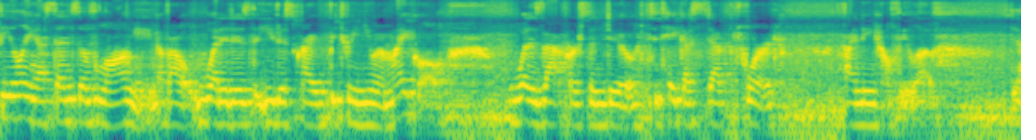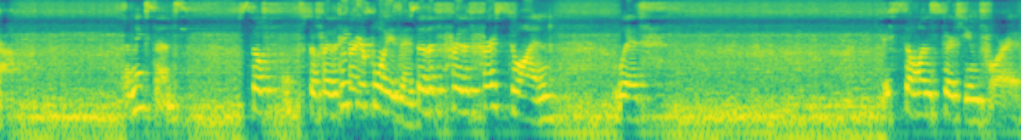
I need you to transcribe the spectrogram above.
feeling a sense of longing about what it is that you described between you and Michael, what does that person do to take a step toward finding healthy love? Yeah, that makes sense. So, so for the pick first, your poison. So the, for the first one, with if someone's searching for it.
